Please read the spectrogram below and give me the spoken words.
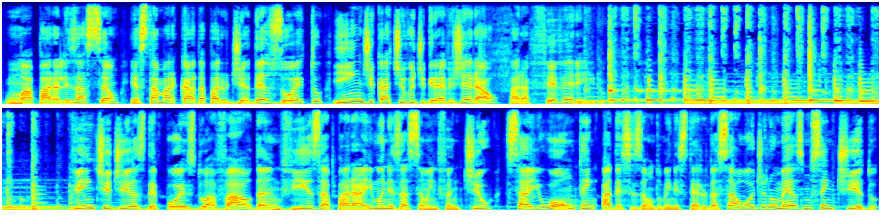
Uma paralisação está marcada para o dia 18 e indicativo de greve geral para fevereiro. 20 dias depois do aval da Anvisa para a imunização infantil, saiu ontem a decisão do Ministério da Saúde no mesmo sentido.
